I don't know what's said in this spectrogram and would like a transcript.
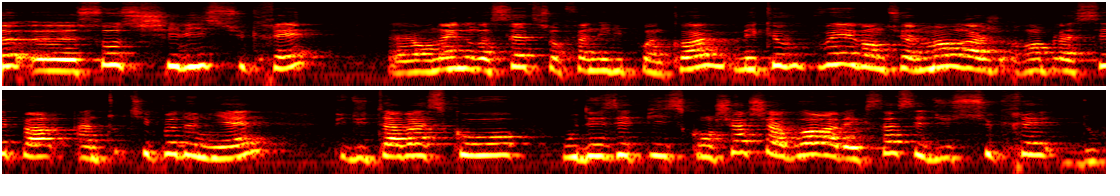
euh, sauce chili sucrée. Euh, on a une recette sur fanelli.com, mais que vous pouvez éventuellement remplacer par un tout petit peu de miel, puis du tabasco ou des épices. qu'on cherche à voir avec ça, c'est du sucré doux.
